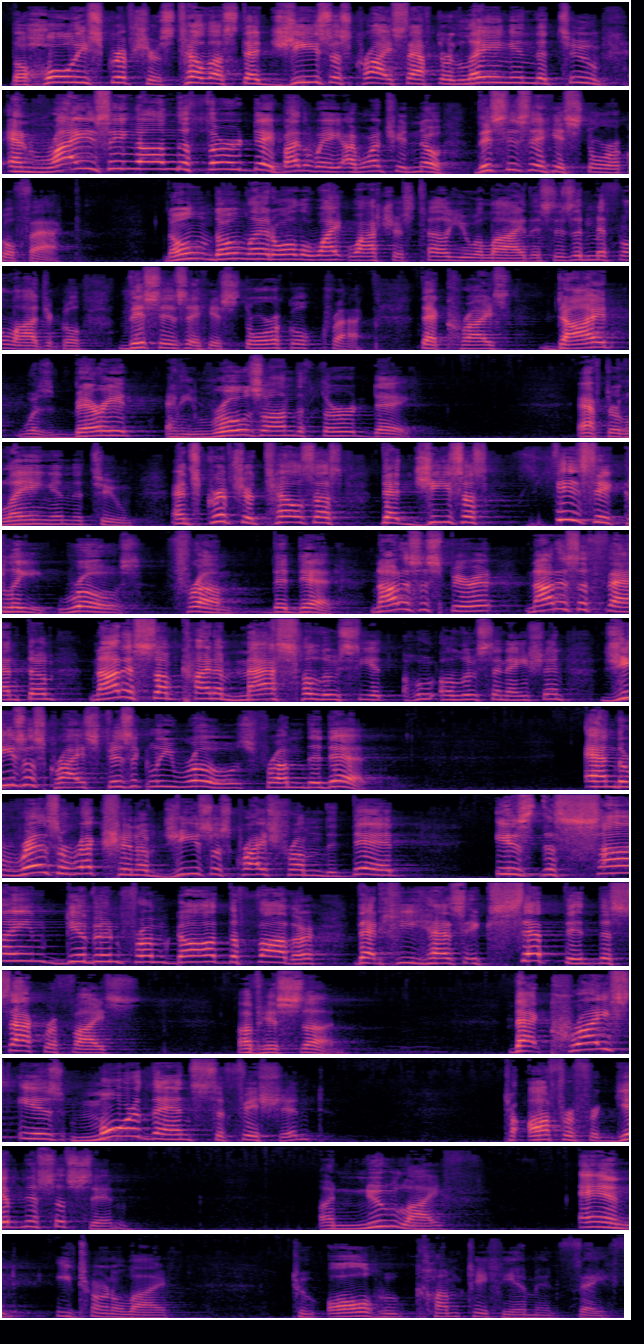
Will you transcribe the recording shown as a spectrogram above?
The Holy Scriptures tell us that Jesus Christ, after laying in the tomb and rising on the third day, by the way, I want you to know this is a historical fact. Don't, don't let all the whitewashers tell you a lie. This isn't mythological. This is a historical fact that Christ died, was buried, and he rose on the third day after laying in the tomb. And Scripture tells us that Jesus physically rose from the dead. Not as a spirit, not as a phantom, not as some kind of mass hallucination. Jesus Christ physically rose from the dead. And the resurrection of Jesus Christ from the dead is the sign given from God the Father that he has accepted the sacrifice of his Son. That Christ is more than sufficient to offer forgiveness of sin, a new life, and eternal life to all who come to him in faith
